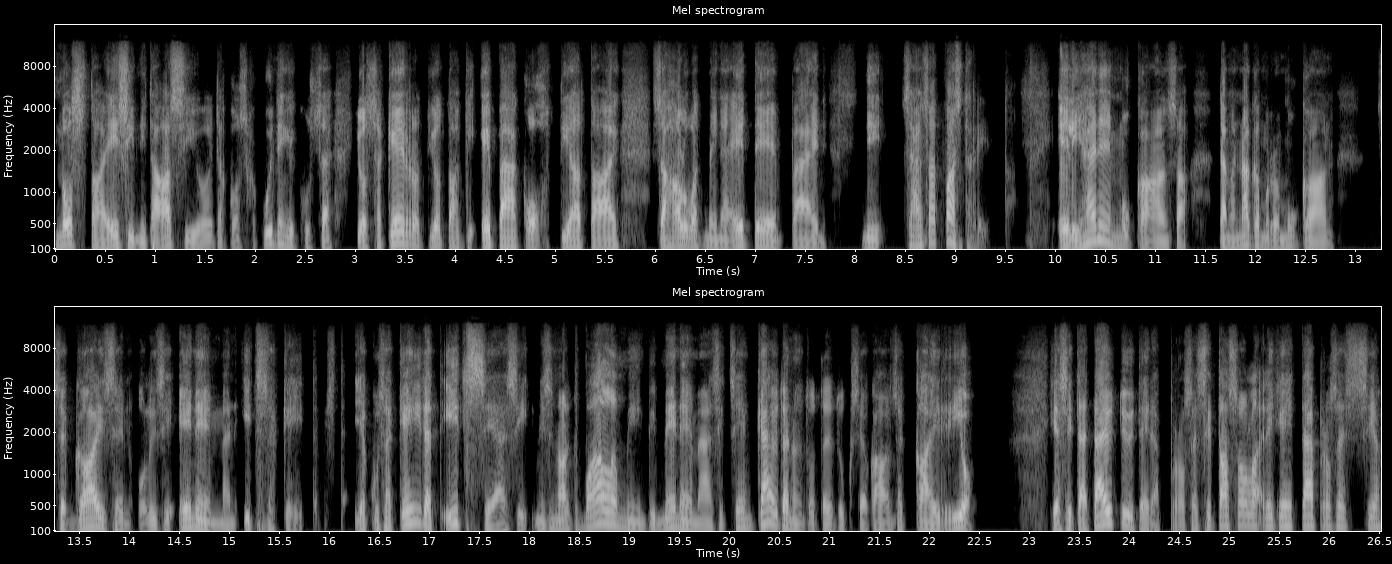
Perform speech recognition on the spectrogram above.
nostaa esiin niitä asioita, koska kuitenkin kun sä, jos sä kerrot jotakin epäkohtia tai sä haluat mennä eteenpäin, niin sähän saat vastariin. Eli hänen mukaansa, tämän Nakamuron mukaan, se Gaisen olisi enemmän itsensä kehittämistä. Ja kun sä kehität itseäsi, niin sinä olet valmiimpi menemään sitten siihen käytännön toteutukseen, joka on se Kairio. Ja sitä täytyy tehdä prosessitasolla, eli kehittää prosessia.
